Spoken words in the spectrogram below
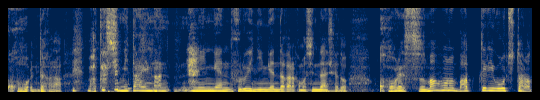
こだから私みたいな人間古い人間だからかもしれないですけどこれスマホのバッテリー落ちたら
